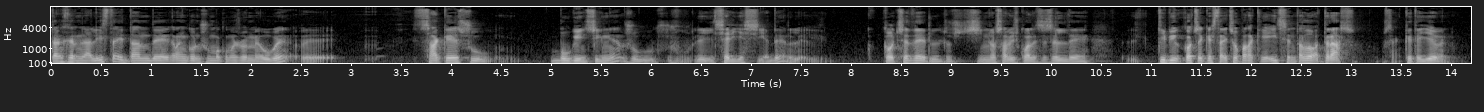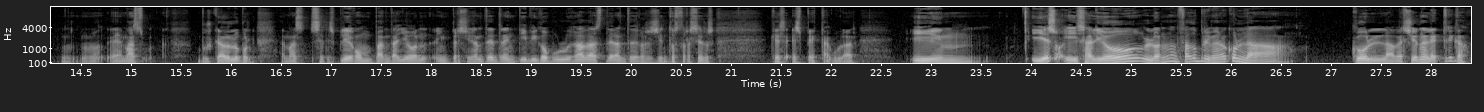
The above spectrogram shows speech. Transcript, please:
tan generalista y tan de gran consumo como es BMW eh, saque su book insignia, su, el Serie 7, el, coche del... Si no sabéis cuál es, es el de... típico coche que está hecho para que ir sentado atrás, o sea, que te lleven. Además, buscarlo porque además se despliega un pantallón impresionante de 30 y pico pulgadas delante de los asientos traseros, que es espectacular. Y, y eso, y salió, lo han lanzado primero con la, con la versión eléctrica,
